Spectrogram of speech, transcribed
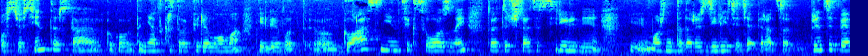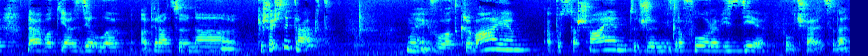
остеосинтез, да, какого-то неоткрытого перелома, или вот э, глаз неинфекциозный, то это считается стерильнее. И можно тогда разделить эти операции. В принципе, да, вот я сделала операцию на кишечный тракт, мы его открываем, опустошаем, тут же микрофлора везде получается, да.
